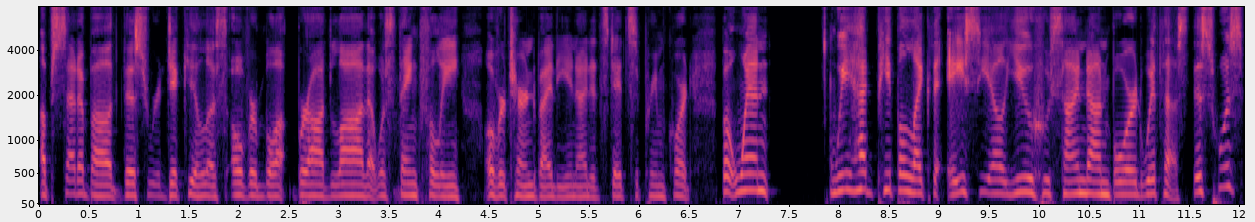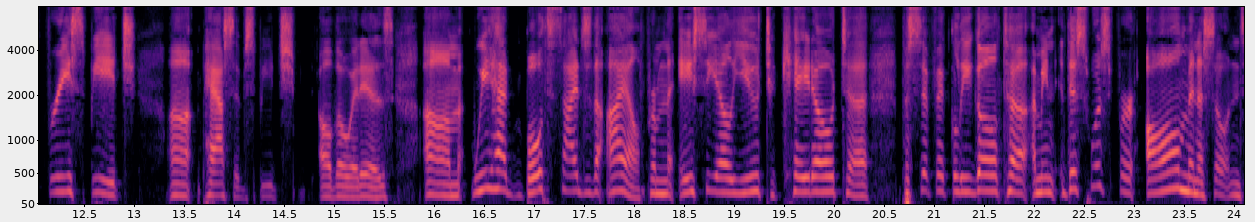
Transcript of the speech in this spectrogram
upset about this ridiculous, overbroad law that was thankfully overturned by the United States Supreme Court. But when we had people like the ACLU who signed on board with us. This was free speech, uh, passive speech, although it is. Um, we had both sides of the aisle, from the ACLU to Cato to Pacific Legal to, I mean, this was for all Minnesotans.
